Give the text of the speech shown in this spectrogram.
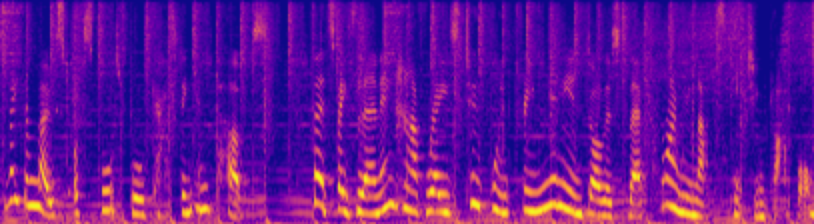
to make the most of sports broadcasting in pubs. Third Space Learning have raised $2.3 million to their primary maths teaching platform,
